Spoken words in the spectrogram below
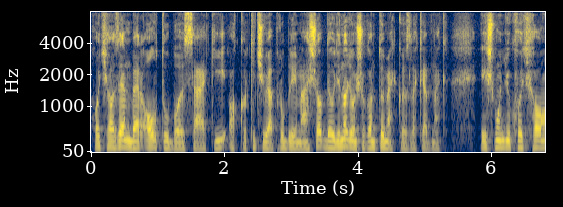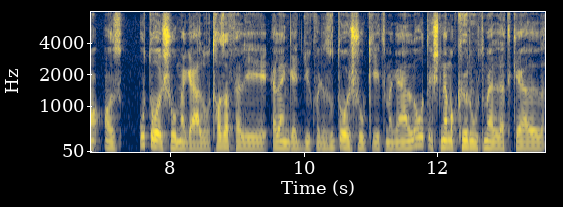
hogyha az ember autóból száll ki, akkor kicsivel problémásabb, de ugye nagyon sokan tömegközlekednek. És mondjuk, hogyha az utolsó megállót hazafelé elengedjük, vagy az utolsó két megállót, és nem a körút mellett kell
